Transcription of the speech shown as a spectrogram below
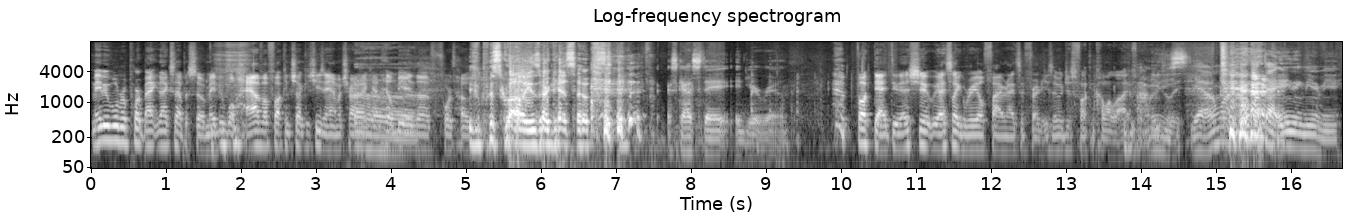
Maybe we'll report back next episode. Maybe we'll have a fucking Chuck E. Cheese animatronic, and he'll be the uh, fourth host. Pasqually is our guest host. It's gotta stay in your room. Fuck that, dude. That shit. That's like real Five Nights at Freddy's. It would just fucking come alive easily. Yeah, I don't want, I don't want that anything near me.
